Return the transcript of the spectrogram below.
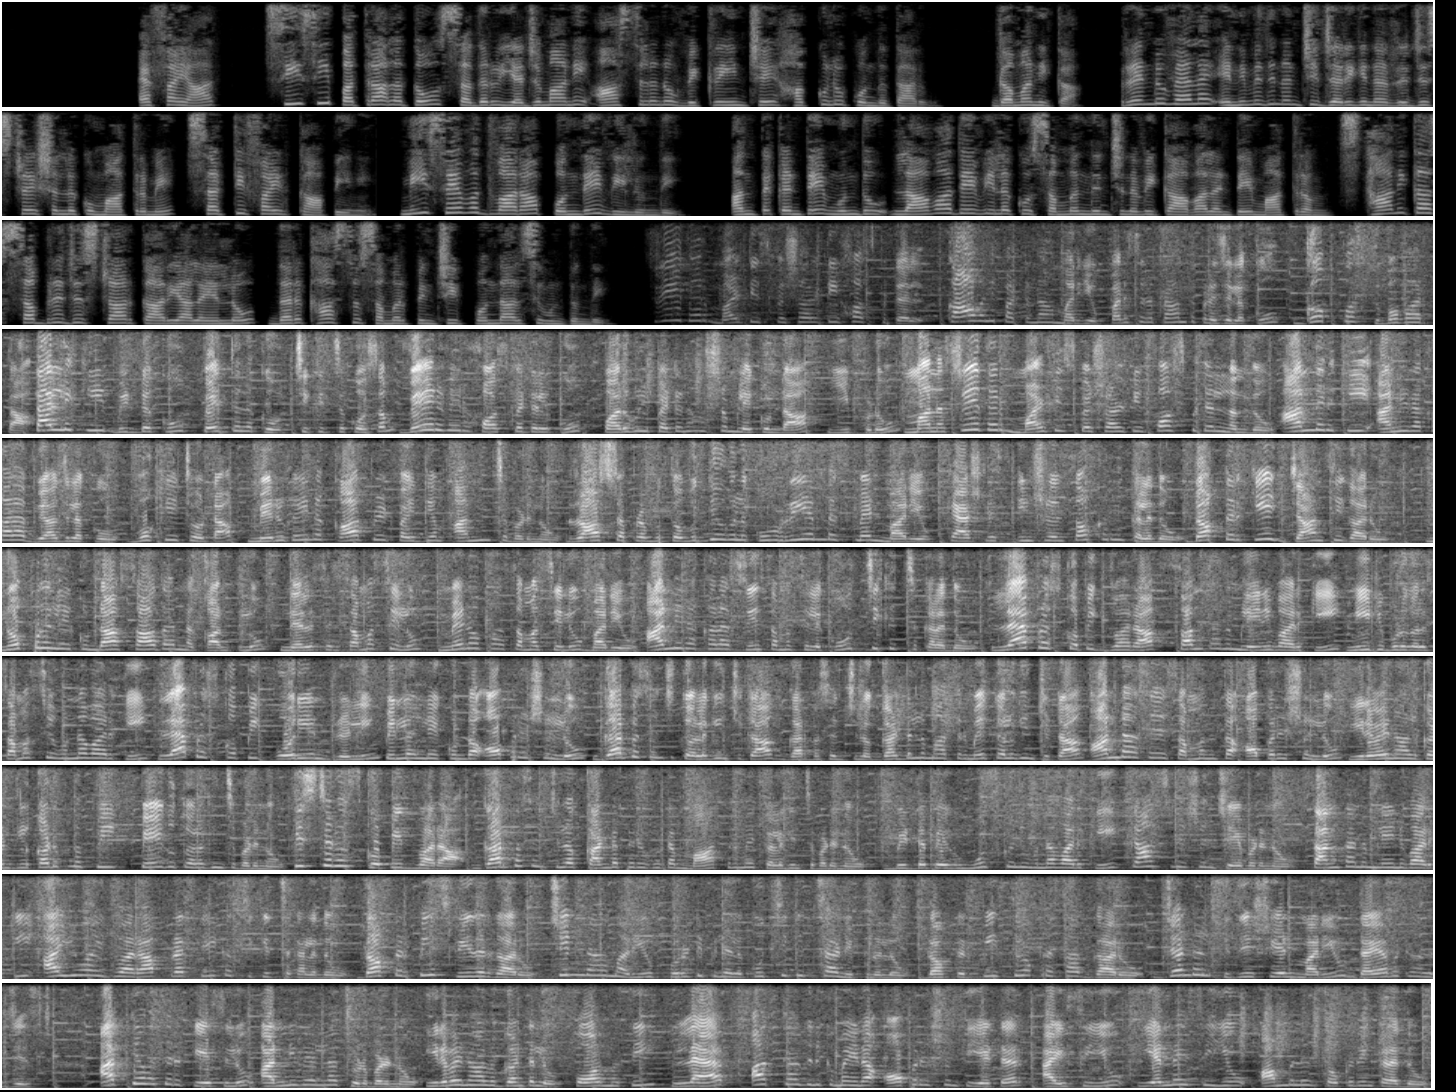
ఎఫ్ఐఆర్ సీసీ పత్రాలతో సదరు యజమాని ఆస్తులను విక్రయించే హక్కులు పొందుతారు. గమనిక రెండు వేల ఎనిమిది నుంచి జరిగిన రిజిస్ట్రేషన్లకు మాత్రమే సర్టిఫైడ్ కాపీని మీ సేవ ద్వారా పొందే వీలుంది. అంతకంటే ముందు లావాదేవీలకు సంబంధించినవి కావాలంటే మాత్రం స్థానిక సబ్ రిజిస్ట్రార్ కార్యాలయంలో దరఖాస్తు సమర్పించి పొందాల్సి ఉంటుంది. శ్రీధర్ మల్టీ స్పెషాలిటీ హాస్పిటల్ కావలిపట్టణ మరియు పరిసర ప్రాంత ప్రజలకు గొప్ప శుభవార్త. తల్లికి బిడ్డకు పెద్దలకు చికిత్స కోసం వేర్వేరు హాస్పిటల్కు పరుగులు పెట్టనవసరం లేకుండా ఇప్పుడు మన శ్రీధర్ మల్టీ స్పెషాలిటీ హాస్పిటల్ నందు అందరికీ అన్ని రకాల వ్యాధులకు ఒకే చోట మెరుగైన కార్పొరేట్ వైద్యం అందించబడును. రాష్ట్ర ప్రభుత్వ ఉద్యోగులకు రీఎంబర్స్మెంట్ మరియు క్యాష్లెస్ ఇన్సూరెన్స్ సౌకర్యం కలదు. Doctor K. ఝాన్సీ గారు. నొప్పులు లేకుండా సాధారణ కాన్పులు నెలసరి సమస్యలు మెనోపా సమస్యలు మరియు అన్ని రకాల స్త్రీ సమస్యలకు చికిత్స కలదు. లాప్రోస్కోపిక్ ద్వారా సంతానం లేని వారికి నీటి బుడగల సమస్య ఉన్న వారికి లాప్రోస్కోపిక్ ఓరియన్ డ్రిల్లింగ్ పిల్లలు లేకుండా ఆపరేషన్లు గర్భసంచి తొలగించుట గర్భసంచిలో గడ్డలు మాత్రమే తొలగించుట అండాశయ సంబంధిత ఆపరేషన్లు ఇరవై నాలుగు గంటలు కడుపు నొప్పి పేగు తొలగించబడును. హిస్టరోస్కోపీ ద్వారా గర్భసంచిలో కండ పెరుగుట మాత్రమే తొలగించబడును. బిడ్డ పేగు మూసుకుని ఉన్న వారికి ట్రాన్స్లేషన్ చేయబడును. సంతానం లేని వారికి ఐయుఐ ద్వారా ప్రత్యేక చికిత్స కలదు. Doctor P. శ్రీధర్ గారు చిన్న మరియు పురిటి పిల్లలకు చికిత్సా నిపుణులు. Doctor P. శివప్రసాద్ గారు జనరల్ ఫిజిషియన్ మరియు డయాబెటాలజిస్ట్. అత్యవసర కేసులు అన్ని వేళలా చూడబడును. ఇరవై నాలుగు గంటలు pharmacy lab అత్యాధునికమైన operation theatre ICU NICU ambulance సౌకర్యం కలదు.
